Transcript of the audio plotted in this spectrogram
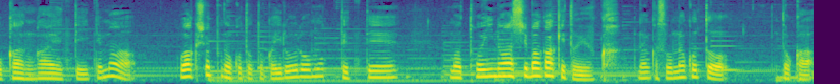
を考えていてまあワークショップのこととかいろいろ思ってて、まあ、問いの足場掛けというかなんかそんなこととか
